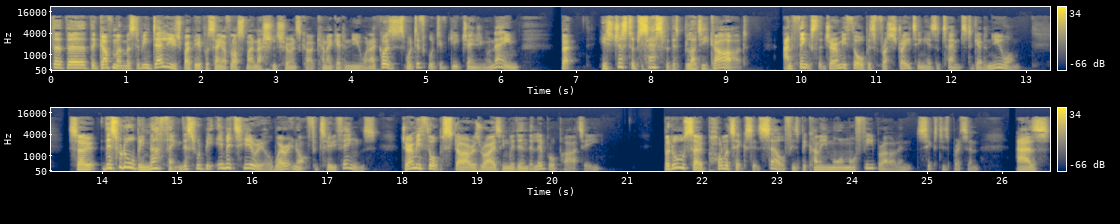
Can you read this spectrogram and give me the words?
the, the, the government must have been deluged by people saying, I've lost my national insurance card. Can I get a new one? Of course, it's more difficult if you keep changing your name, but he's just obsessed with this bloody card and thinks that Jeremy Thorpe is frustrating his attempts to get a new one. So this would all be nothing. This would be immaterial were it not for two things. Jeremy Thorpe's star is rising within the Liberal Party, but also politics itself is becoming more and more febrile in 60s Britain as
